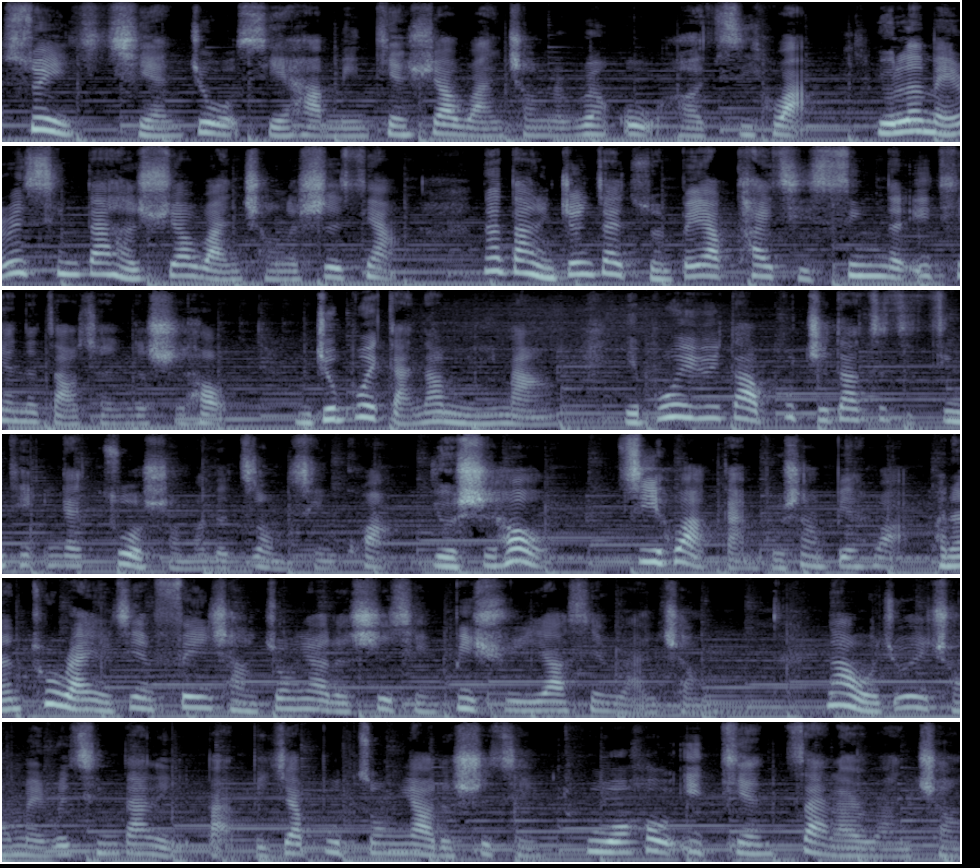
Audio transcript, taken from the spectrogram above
睡前就写好明天需要完成的任务和计划。有了每日清单和需要完成的事项，那当你正在准备要开启新的一天的早晨的时候，你就不会感到迷茫，也不会遇到不知道自己今天应该做什么的这种情况。有时候计划赶不上变化，可能突然有件非常重要的事情必须要先完成。那我就会从每日清单里把比较不重要的事情拖后一天再来完成。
